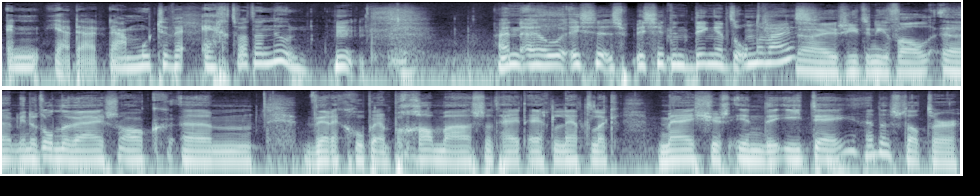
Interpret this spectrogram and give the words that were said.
en ja, daar, daar moeten we echt wat aan doen. Hm. En uh, is, is dit een ding in het onderwijs? Ja, je ziet in ieder geval uh, in het onderwijs ook um, werkgroepen en programma's. Dat heet echt letterlijk meisjes in de IT. Hè? Dus dat er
